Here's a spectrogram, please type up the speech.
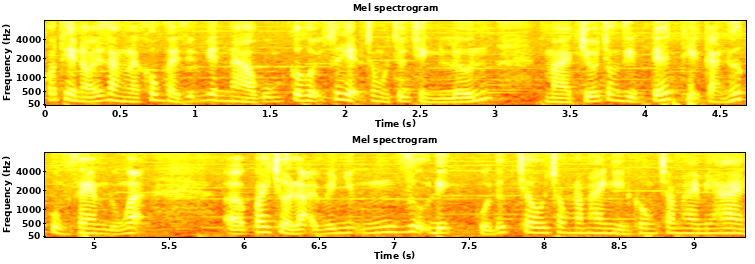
Có thể nói rằng là không phải diễn viên nào cũng cơ hội xuất hiện trong một chương trình lớn mà chiếu trong dịp Tết thì cả nước cùng xem đúng không ạ? À, quay trở lại với những dự định của Đức Châu trong năm 2022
